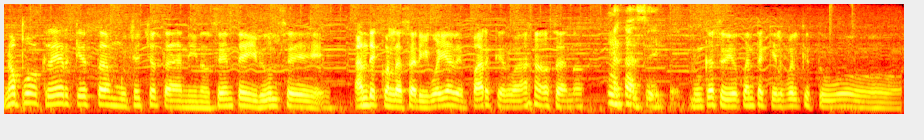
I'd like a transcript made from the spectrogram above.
No puedo creer que esta muchacha tan inocente y dulce ande con la zarigüeya de Parker, ¿va? O sea, no. sí. Nunca se dio cuenta que él fue el que estuvo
